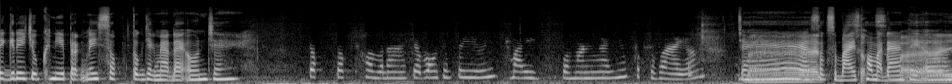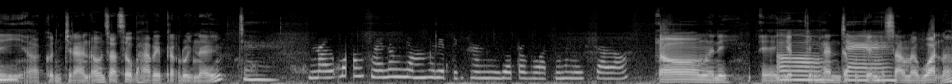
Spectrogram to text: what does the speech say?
រីករាយជួបគ្នាព្រឹកនេះសុខទុកយ៉ាងណាដែរអូនចា សុខសុខធម្មតាចាបងចំពីវិញបាយប្រហែលថ្ងៃនេះសុខសប្បាយអត់ចាបាទសុខសប្បាយធម្មតាទេអូនអរគុណច្រើនអូនសាទសុខអាហារពេលព្រឹករួចនៅចានៅបងថ្ងៃហ្នឹងខ្ញុំរៀបចង្ហាន់យកទៅវត្តហ្នឹងឲ្យសិលហ៎អូថ្ងៃនេះរៀបចង្ហាន់ទៅប្រគិនប្រសងនៅវត្តណា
